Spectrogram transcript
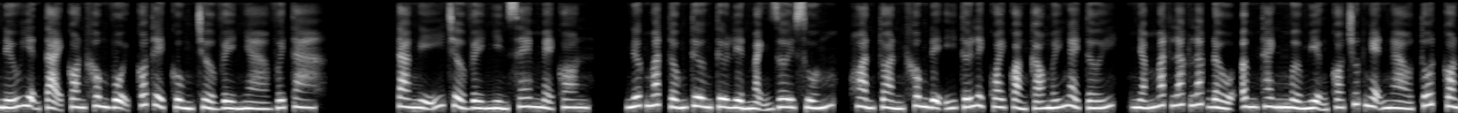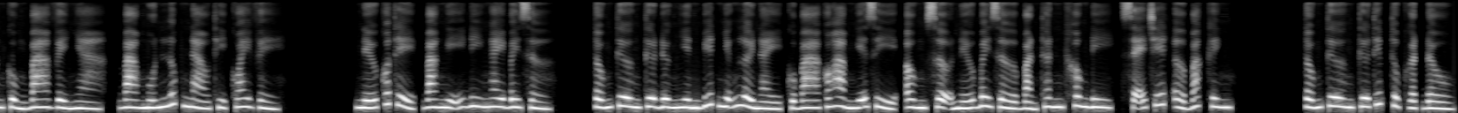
nếu hiện tại con không vội có thể cùng trở về nhà với ta. Ta nghĩ trở về nhìn xem mẹ con. Nước mắt Tống Tương Tư liền mạnh rơi xuống, hoàn toàn không để ý tới lịch quay quảng cáo mấy ngày tới, nhắm mắt lắc lắc đầu âm thanh mở miệng có chút nghẹn ngào tốt con cùng ba về nhà, ba muốn lúc nào thì quay về. Nếu có thể, ba nghĩ đi ngay bây giờ. Tống Tương Tư đương nhiên biết những lời này của ba có hàm nghĩa gì, ông sợ nếu bây giờ bản thân không đi, sẽ chết ở Bắc Kinh. Tống Tương Tư tiếp tục gật đầu,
